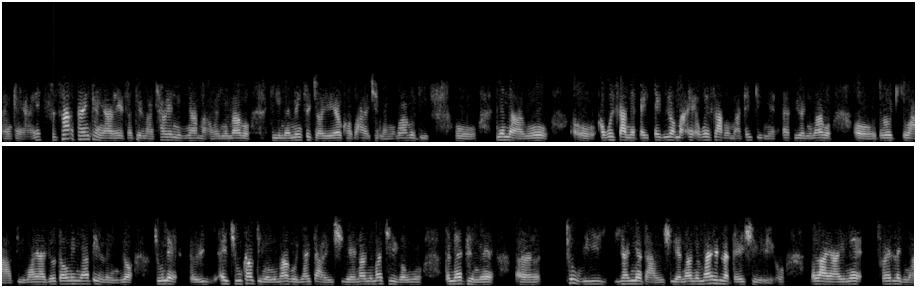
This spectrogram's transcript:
ဖန်ခံရတယ်။စဖန်ခံရတဲ့ စက်တင်ဘာ6ရက်နေ့ညမှာပဲ ညီမကိုဒီမမင်းစစ်ကြော်ရဲရောက်ခေါ်သွားတဲ့အချိန်မှာ ညီမကိုဒီဟိုညနာကိုဟိုအဝိစာနဲ့ပိတ် ပိတ်ပြီးတော့မှ အဲအဝိစာပေါ်မှာ တိတ်ကြည့်နေပတ်ပြီးတော့ ညီမကိုဟိုတို့ဟိုဒီဝါယာကျိုး3 5တင်လိန်ပြီးတော့ကျိုးနဲ့ အဲကျိုးခောက်တင်နေညီမကို ရိုက်တာရှိတယ် နောက် ညီမ ခြေကုံကိုတနက်တင်နဲ့အဲ ထုပြီးရိုက်နှက်တာတွေရှိတယ်။နောက် ညီမရဲ့ လက်သည်းရှည်တွေကိုပလာယာတွေနဲ့ ဆွဲလိမ်တာ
